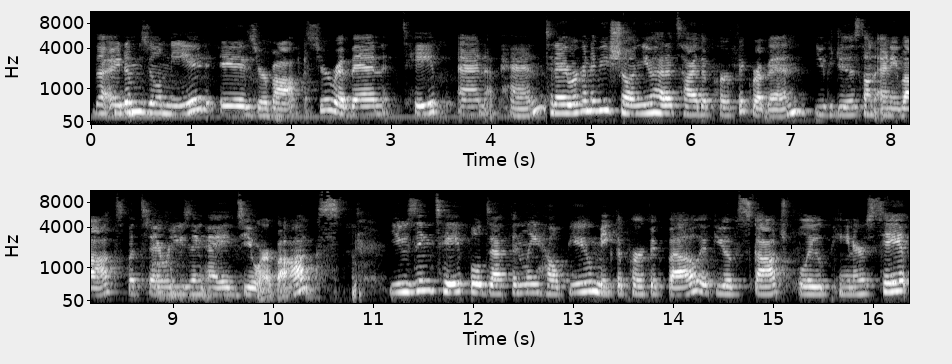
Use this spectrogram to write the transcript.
The items you'll need is your box, your ribbon, tape, and a pen. Today we're gonna be showing you how to tie the perfect ribbon. You could do this on any box, but today we're using a Dior box. Using tape will definitely help you make the perfect bow. If you have Scotch Blue painter's tape,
